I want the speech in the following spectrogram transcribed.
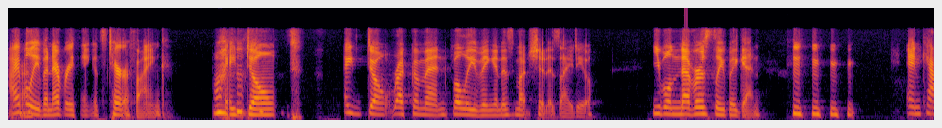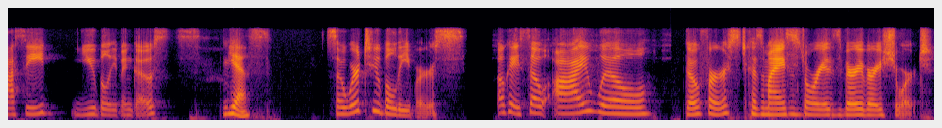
I believe in everything. It's terrifying. I don't I don't recommend believing in as much shit as I do. You will never sleep again. and Cassie, you believe in ghosts. yes. So we're two believers. Okay, so I will go first because my Mhm. story is very, very short.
